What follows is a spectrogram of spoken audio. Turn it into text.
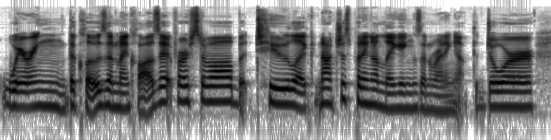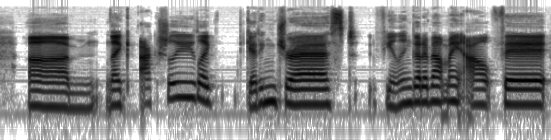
wearing the clothes in my closet, first of all. But two, like, not just putting on leggings and running out the door. Um, like, actually, like, getting dressed, feeling good about my outfit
